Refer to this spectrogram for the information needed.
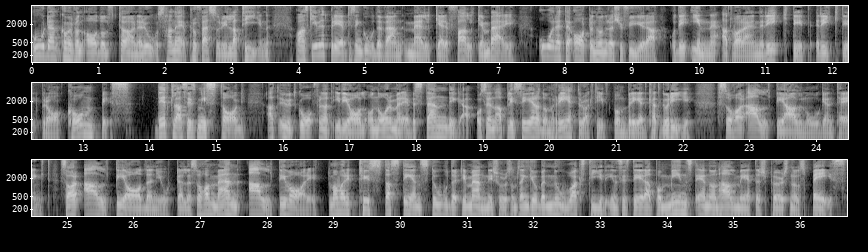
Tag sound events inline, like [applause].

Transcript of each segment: Orden kommer från Adolf Törneros. Han är professor i latin och han skriver ett brev till sin gode vän Melker Falkenberg. Året är 1824 och det är inne att vara en riktigt, riktigt bra kompis. Det är ett klassiskt misstag att utgå från att ideal och normer är beständiga och sen applicera dem retroaktivt på en bred kategori. Så har alltid allmogen tänkt, så har alltid adeln gjort eller så har män alltid varit. De har varit tysta stenstoder till människor som sedan gubben Noaks tid insisterat på minst en och en halv meters personal space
